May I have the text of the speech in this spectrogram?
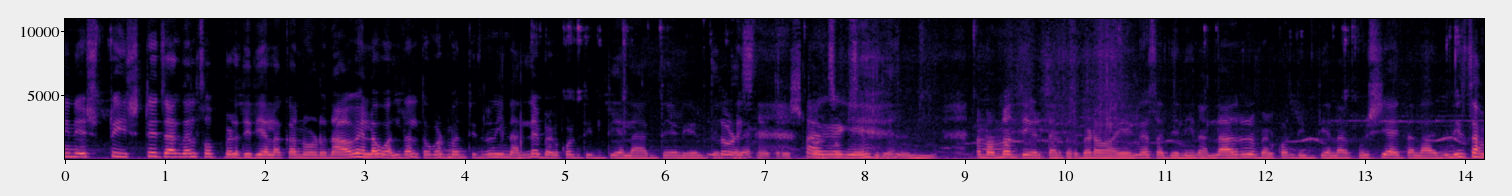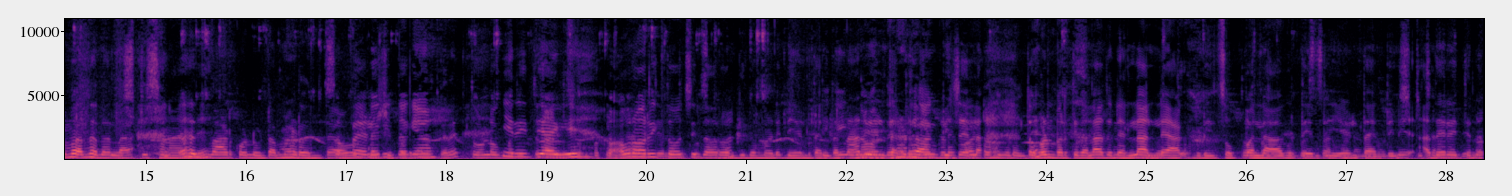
ನೀನು ಎಷ್ಟು ಇಷ್ಟೇ ಜಾಗದಲ್ಲಿ ಸೊಪ್ಪು ಬೆಳೆದಿದೆಯಲ್ಲ ಅಕ್ಕ ನೋಡು ನಾವೆಲ್ಲ ಹೊಲದಲ್ಲಿ ತೊಗೊಂಡು ಬಂತಿದ್ರು ನೀನು ಅಲ್ಲೇ ಬೆಳ್ಕೊಂಡು ತಿಂತೀಯಲ್ಲ ಅಂತೇಳಿ ಹೇಳ್ತಿರ್ತಾರೆ. ಹಾಗಾಗಿ ನಮ್ಮಮ್ಮ ಅಂತ ಹೇಳ್ತಾ ಇರ್ತಾರೆ ಬೇಡವ ಹೆಂಗ ಸದ್ಯ ನೀನು ಅಲ್ಲಾದ್ರೂ ಬೆಳ್ಕೊಂಡು ತಿಂತೀಯಲ್ಲ ಖುಷಿ ಆಯ್ತಲ್ಲ ನೀನು ಸಮಾಧಾನ ಅಲ್ಲ ಮಾಡ್ಕೊಂಡು ಊಟ ಮಾಡು ಅಂತ ಈ ರೀತಿಯಾಗಿ ಅವ್ರವ್ರಿಗೆ ತೋಚಿದ್ದು ಅವ್ರವ್ರಿಗೆ ಇದು ಮಾಡಿದ್ದು ಹೇಳ್ತಾ ಇರ್ತಾರೆ. ನಾನು ತಗೊಂಡು ಬರ್ತೀವಲ್ಲ ಅದನ್ನೆಲ್ಲ ಅಲ್ಲೇ ಹಾಕ್ಬಿಡಿ ಸೊಪ್ಪೆಲ್ಲ ಆಗುತ್ತೆ ಅಂತ ಹೇಳ್ತಾ ಇರ್ತೀನಿ. ಅದೇ ರೀತಿನೂ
